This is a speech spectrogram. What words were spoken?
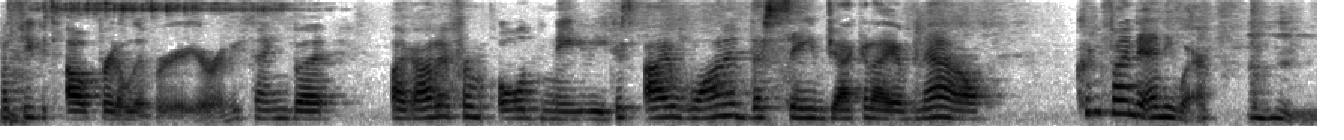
let's see if it's out for delivery or anything. But I got it from Old Navy because I wanted the same jacket I have now. Couldn't find it anywhere. hmm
